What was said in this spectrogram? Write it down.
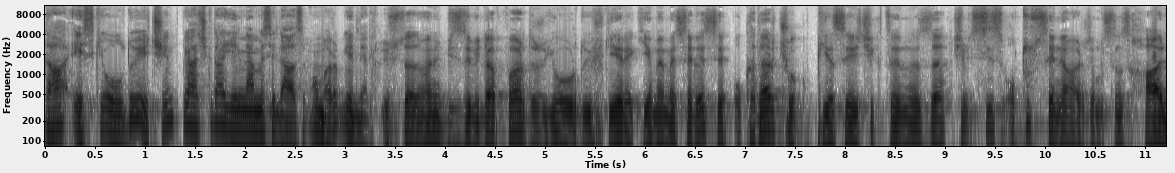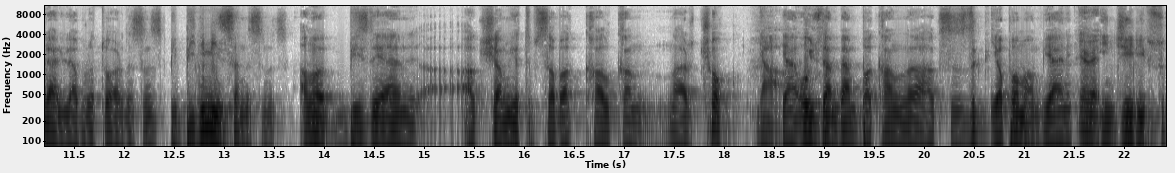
daha eski olduğu için birazcık daha yenilenmesi lazım. Umarım yenilenir. Üstadım hani bizde bir laf vardır yoğurdu üfleyerek yeme meselesi. O kadar çok piyasaya çıktığınızda şimdi siz 30 sene harcamışsınız hala laboratuvardasınız bir bilim insanısınız. Ama bizde yani akşam yatıp sabah kalkanlar çok. Ya. Yani o yüzden ben bakanlığa haksızlık yapamam. Yani Evet. inceleyip su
